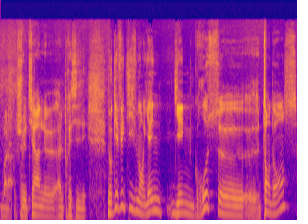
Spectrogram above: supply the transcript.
Voilà, je tiens à le, préciser. Donc effectivement, il y a une, il y a une grosse tendance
